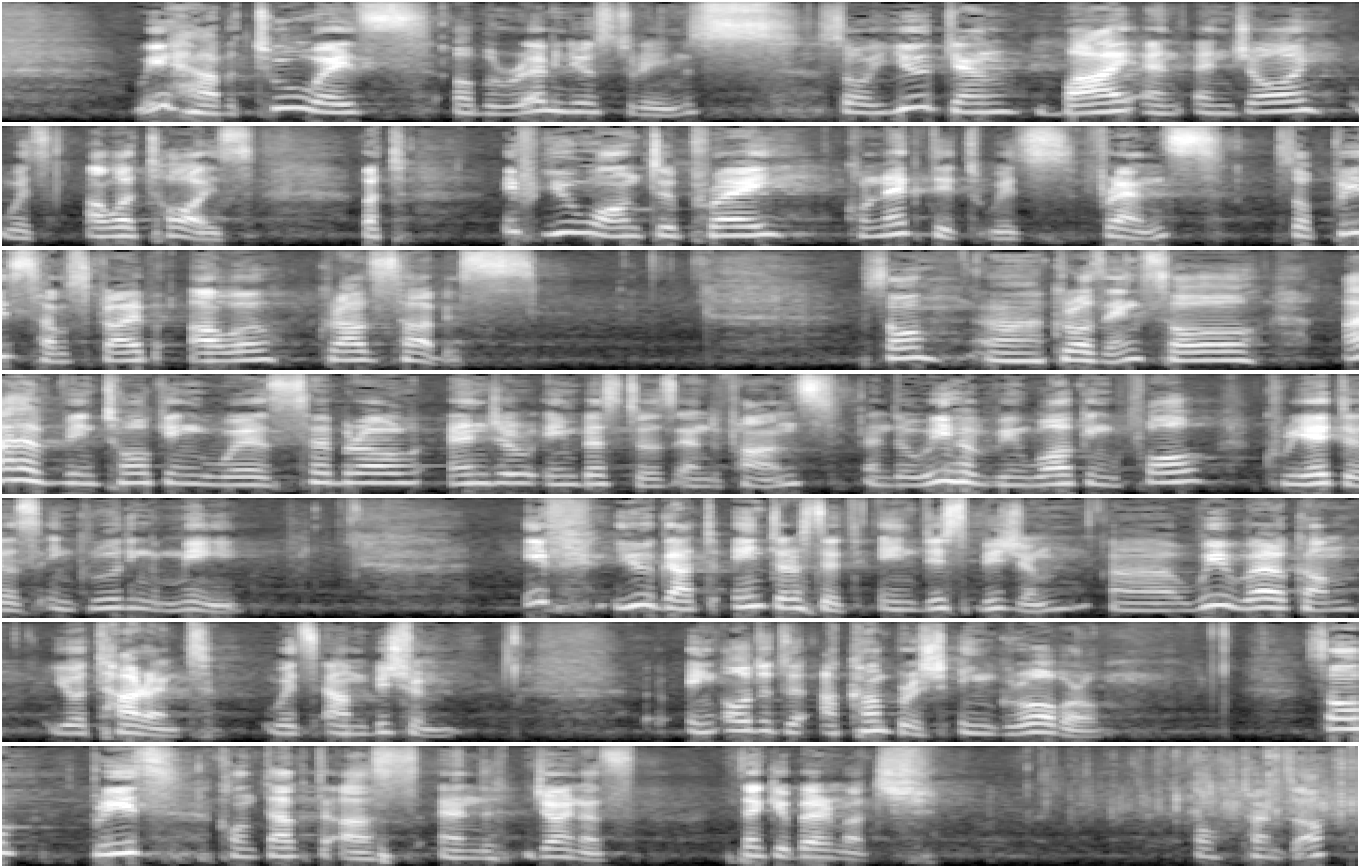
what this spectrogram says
we have two ways of revenue streams. So you can buy and enjoy with our toys. But if you want to play connected with friends, so please subscribe our cloud service. So uh, closing. So I have been talking with several angel investors and funds, and we have been working for creators, including me. If you got interested in this vision, uh, we welcome your talent with ambition in order to accomplish in global. So please contact us and join us. Thank you very much. Oh, time's up.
